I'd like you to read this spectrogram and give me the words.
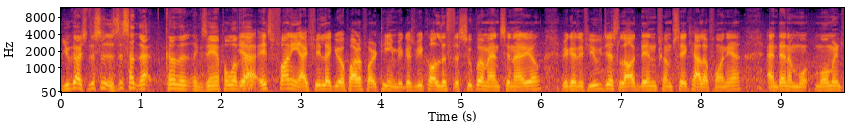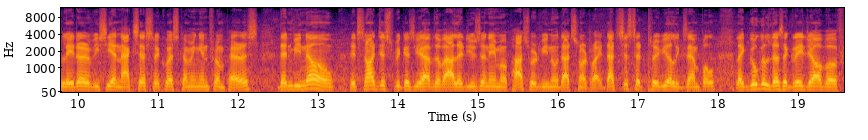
you guys, this is, is this that kind of an example of yeah, that? Yeah, it's funny. I feel like you're part of our team because we call this the Superman scenario. Because if you've just logged in from, say, California, and then a mo moment later we see an access request coming in from Paris, then we know it's not just because you have the valid username or password, we know that's not right. That's just a trivial example. Like Google does a great job of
